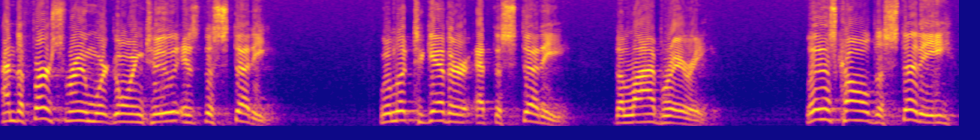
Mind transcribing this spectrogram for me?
And the first room we're going to is the study. We'll look together at the study, the library. Let us call the study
